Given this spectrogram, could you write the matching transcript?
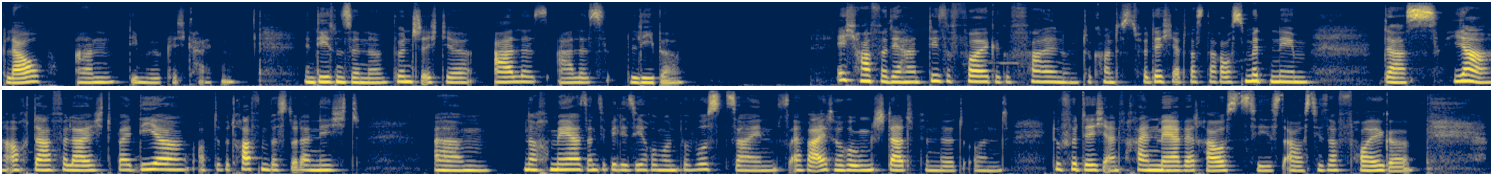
Glaub an die Möglichkeiten. In diesem Sinne wünsche ich dir alles, alles Liebe. Ich hoffe, dir hat diese Folge gefallen und du konntest für dich etwas daraus mitnehmen, dass ja, auch da vielleicht bei dir, ob du betroffen bist oder nicht, ähm, noch mehr Sensibilisierung und Bewusstseinserweiterung stattfindet und du für dich einfach einen Mehrwert rausziehst aus dieser Folge.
